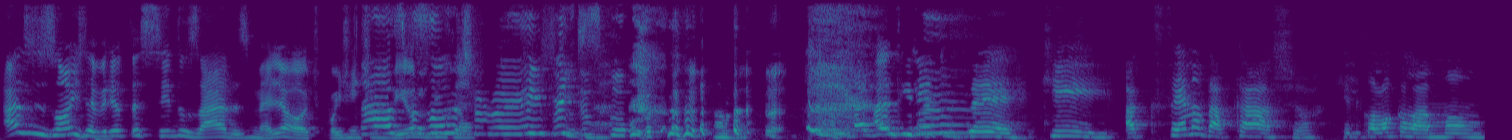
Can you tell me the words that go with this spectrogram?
as visões deveriam ter sido usadas melhor. Tipo, a gente Ah, viu a Susana visão. Raven, desculpa. Mas eu queria dizer que a cena da caixa, que ele coloca lá a mão.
